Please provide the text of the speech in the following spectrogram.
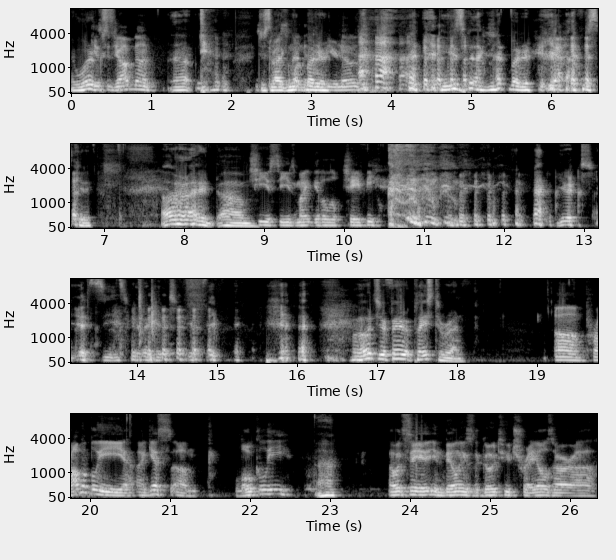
it works. gets works. the job done. Yeah. just Press like nut on the tip of butter. Your nose. you use it like nut butter. Yeah. I'm just kidding. All right. Um, Chia seeds might get a little chafy. your chia seeds. are gonna well, what's your favorite place to run? Um, probably, I guess, um, locally, Uh-huh. I would say in Billings, the go-to trails are, uh,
